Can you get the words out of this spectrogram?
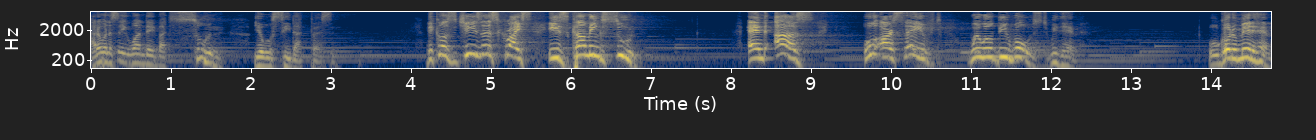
I don't want to say one day, but soon you will see that person. Because Jesus Christ is coming soon. And us who are saved, we will be rose with him. We'll go to meet him.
